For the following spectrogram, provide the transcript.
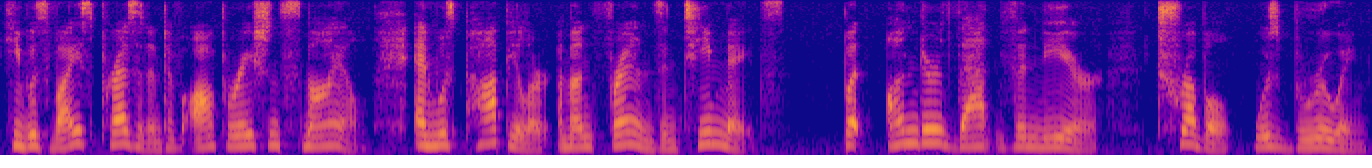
he was vice president of Operation Smile and was popular among friends and teammates. But under that veneer, trouble was brewing.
